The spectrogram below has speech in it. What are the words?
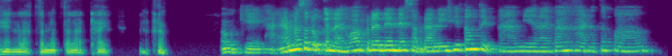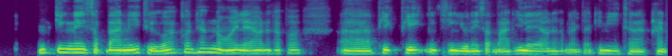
แฮงหลักสำหรับตลาดไทยนะครับ โอเคค่ะงั้นมาสรุปกันหน่อยว่าประเด็นในสัปดาห์นี้ที่ต้องติดตามมีอะไรบ้างคะดรป๊อป จริงในสัปดาห์นี้ถือว่าค่อนข้างน้อยแล้วนะครับ เพราะพิกพิกจริงๆอยู่ในสัปดาห์ที่แล้วนะครับ หลังจากที่มีธนาคาร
